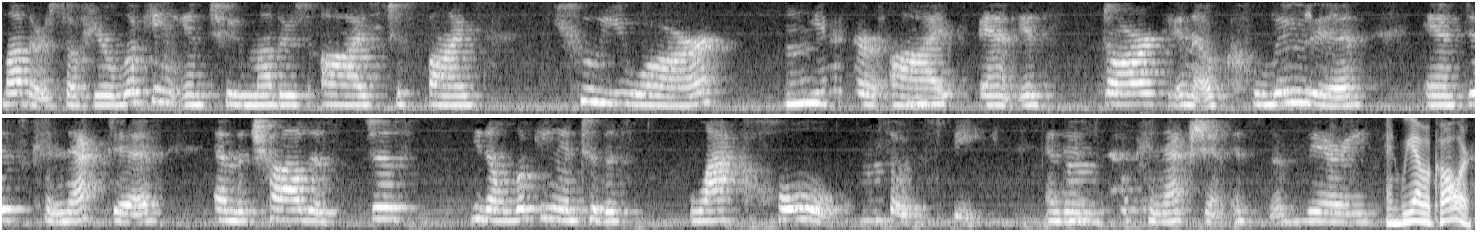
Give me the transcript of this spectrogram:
mother. So if you're looking into mother's eyes to find who you are mm. in her eyes, mm. and it's dark and occluded and disconnected, and the child is just, you know, looking into this black hole, so to speak, and there's mm. no connection. It's a very. And we have a caller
